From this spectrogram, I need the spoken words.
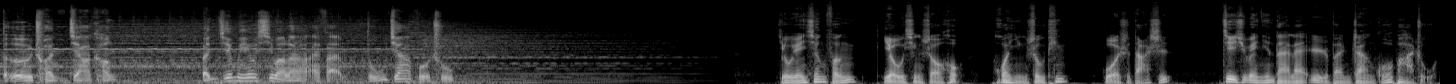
德川家康。本节目由喜马拉雅 FM 独家播出。有缘相逢，有幸守候，欢迎收听，我是大师。继续为您带来日本战国霸主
